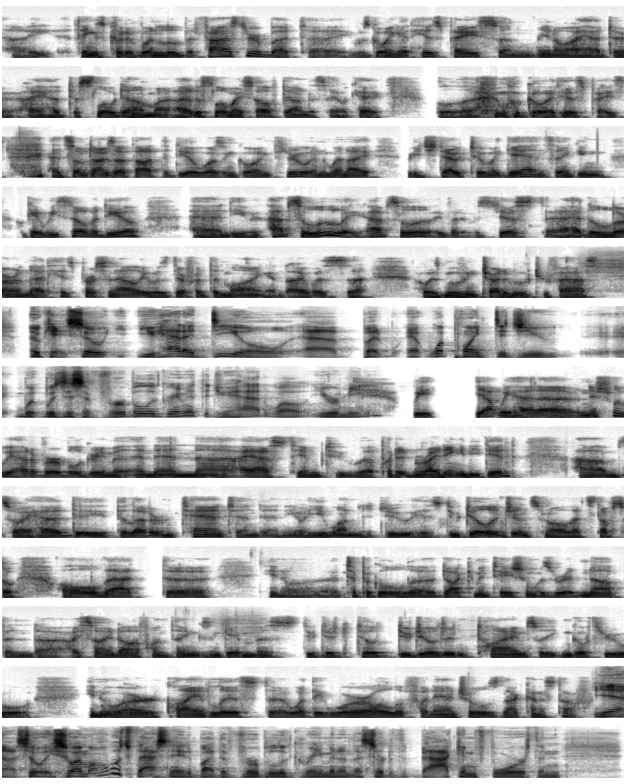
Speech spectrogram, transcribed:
uh, things could have went a little bit faster, but uh, it was going at his pace, and you know I had to I had to slow down my I had to slow myself down to say okay. We'll, uh, we'll go at his pace. And sometimes I thought the deal wasn't going through. And when I reached out to him again, thinking, okay, we still have a deal, and he was absolutely, absolutely. But it was just I had to learn that his personality was different than mine, and I was uh, I was moving, trying to move too fast. Okay, so you had a deal, uh, but at what point did you? Uh, was this a verbal agreement that you had while you were meeting? We yeah, we had a initially we had a verbal agreement, and then uh, I asked him to uh, put it in writing, and he did. Um, so I had the the letter of intent, and and you know he wanted to do his due diligence and all that stuff. So all that uh, you know, a typical uh, documentation was written up, and uh, I signed off on things and gave him his due, due, diligent time so he can go through, you know, our client list, uh, what they were, all the financials, that kind of stuff. Yeah. So, so I'm always fascinated by the verbal agreement and the sort of the back and forth and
